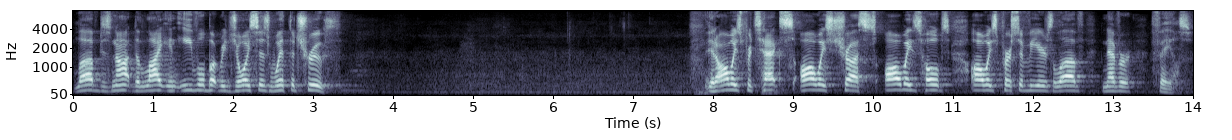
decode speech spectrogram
Love does not delight in evil, but rejoices with the truth. It always protects, always trusts, always hopes, always perseveres. Love never fails.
